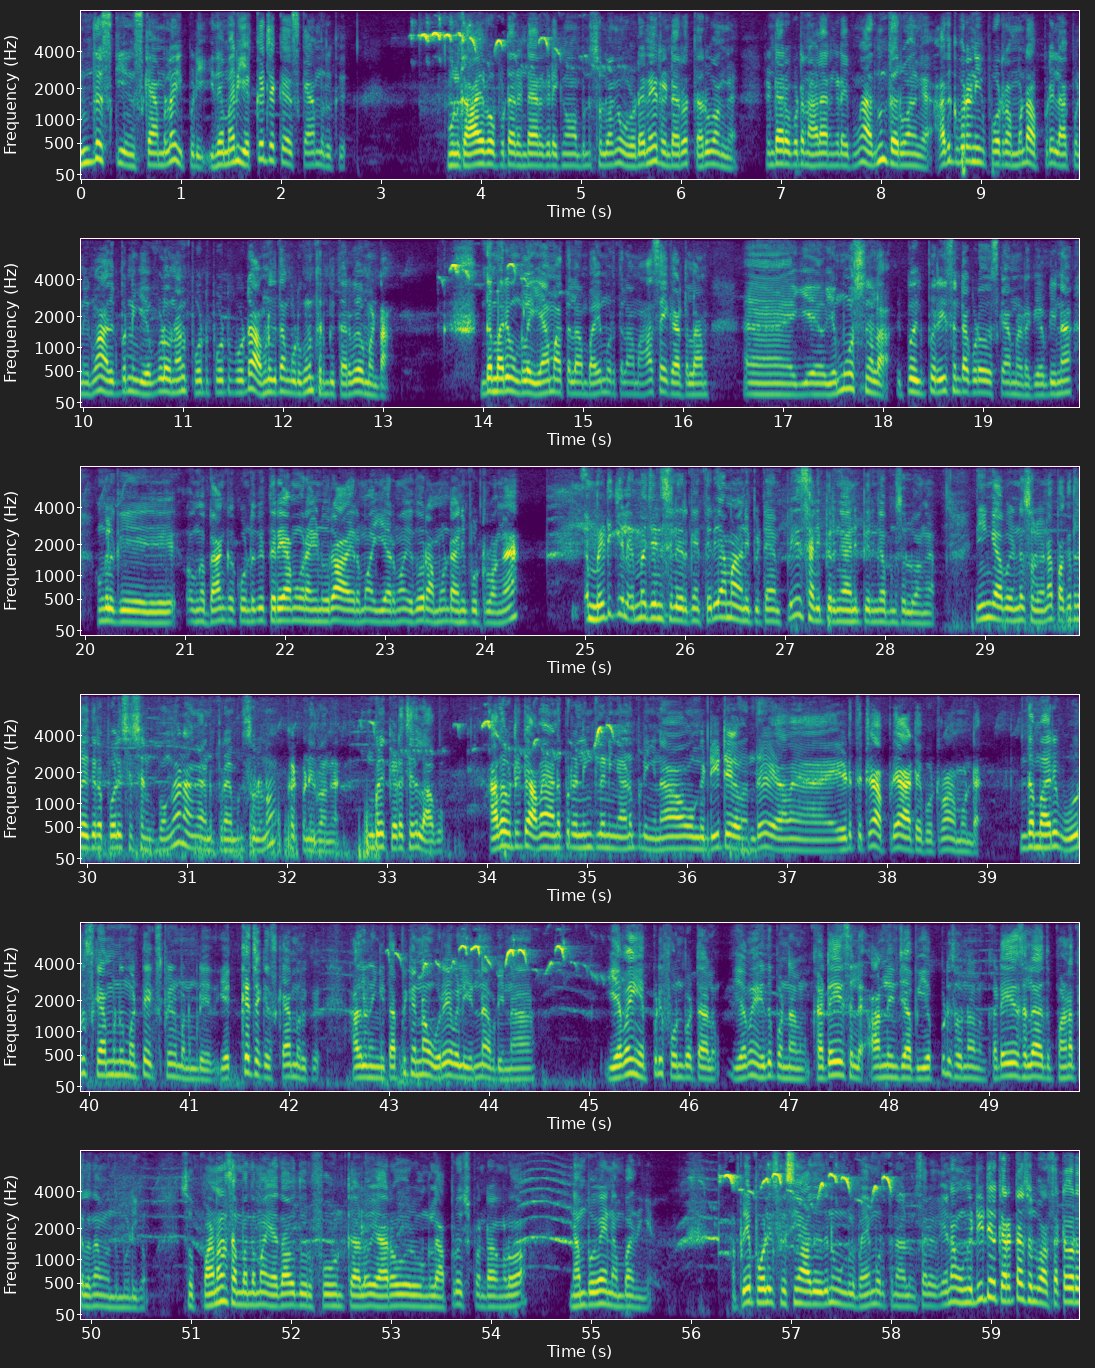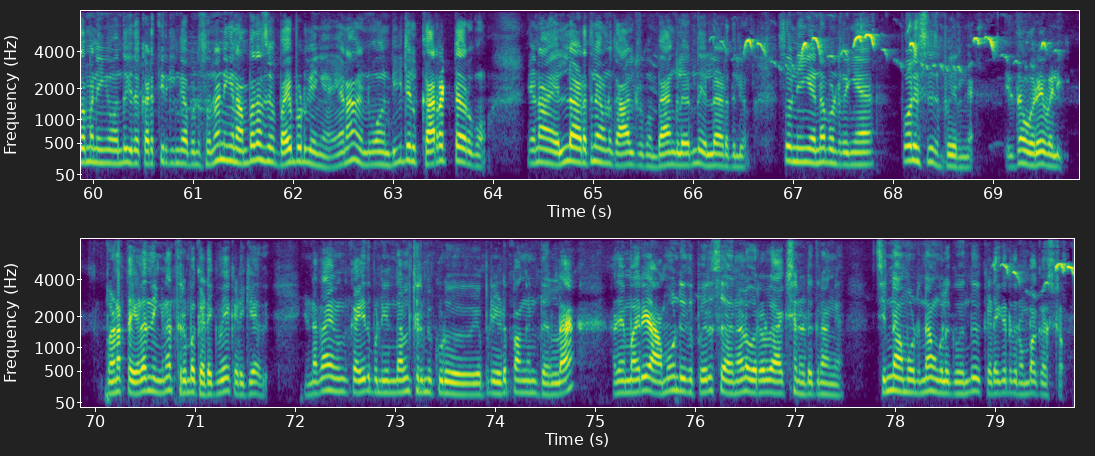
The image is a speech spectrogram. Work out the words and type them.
இந்த ஸ்கீ ஸ்கேமில் இப்படி. இதே மாதிரி எக்கச்சக்க ஸ்கேம் இருக்குது உங்களுக்கு ஆயிரரூபா போட்டால் ரெண்டாயிரம் கிடைக்கும் அப்படின்னு சொல்லுவாங்க. உடனே ரெண்டாயிரரூபா தருவாங்க. ரெண்டாயிரம் போட்டால் நாலாயிரம் கிடைக்கும்? அதுவும் தருவாங்க. அதுக்கப்புறம் நீங்கள் போடுற அமௌண்ட் அப்படியே லாக் பண்ணிடுவோம். அதுக்கப்புறம் நீங்கள் எவ்வளோ நாள் போட்டு போட்டு போட்டு அவனுக்கு தான் கொடுக்கணும் திரும்பி தரவே மாட்டான். இந்த மாதிரி உங்களை ஏமாற்றலாம் பயமுறுத்தலாம் ஆசை காட்டலாம் எமோஷ்னலாக இப்போ இப்போ ரீசெண்டாக கூட ஒரு ஸ்கேம் நடக்குது எப்படின்னா உங்களுக்கு உங்கள் பேங்க் அக்கௌண்ட்டுக்கு தெரியாமல் ஒரு ஐநூறுரூவா ஆயிரமோ ஐயாயிரமோ ஏதோ ஒரு அமௌண்ட் அனுப்பி விட்ருவாங்க மெடிக்கல் எமர்ஜென்சியில் இருக்கேன் தெரியாமல் அனுப்பிட்டேன் ப்ளீஸ் அனுப்பிடுங்க அனுப்பிடுங்க அப்படின்னு சொல்லுவாங்க. நீங்கள் அப்போ என்ன சொல்லுவேன்னா பக்கத்தில் இருக்கிற போலீஸ் ஸ்டேஷனுக்கு போங்க நாங்கள் அனுப்புகிறேன் அப்படின்னு சொல்லணும் கட் பண்ணிடுவாங்க. உங்களுக்கு கிடைச்சது லாபம். அதை விட்டுட்டு அவன் அனுப்புகிற லிங்க்கில் நீங்கள் அனுப்புனீங்கன்னா உங்கள் டீட்டெயில் வந்து அவன் எடுத்துகிட்டு அப்படியே ஆட்டை போட்டுருவான் அமௌண்ட்டை இந்த மாதிரி ஒரு ஸ்கேம்னு மட்டும் எக்ஸ்பிளைன் பண்ண முடியாது. எக்கச்சக்க ஸ்கேம் இருக்குது அதில் நீங்கள் தப்பிக்கணும்னா ஒரே வழி என்ன அப்படின்னா எவன் எப்படி ஃபோன் போட்டாலும் எவன் எது பண்ணாலும் கடைசியில் ஆன்லைன் ஜாப் எப்படி சொன்னாலும் கடைசியில் அது பணத்தில் தான் வந்து முடியும் ஸோ பணம் சம்மந்தமாக ஏதாவது ஒரு ஃபோன் காலோ யாரோ ஒரு உங்களை அப்ரோச் பண்ணுறாங்களோ நம்பவே நம்பாதீங்க. அப்படியே போலீஸ் விஷயம் அது இதுன்னு உங்களுக்கு பயமுறுத்தினாலும் சார். ஏன்னா உங்கள் டீட்டெயில் கரெக்டாக சொல்லுவான் சட்டவிரோதமாக நீங்கள் வந்து இதை கடத்திருக்கீங்க அப்படின்னு சொன்னால் நீங்கள் நம்ம தான் பயப்படுவீங்க. ஏன்னா உங்கள் டீட்டெயில் கரெக்டாக இருக்கும். ஏன்னா எல்லா இடத்துலையும் அவனுக்கு ஆள் இருக்கும். பேங்க்லேருந்து எல்லா இடத்துலையும். ஸோ நீங்கள் என்ன பண்ணுறீங்க போலீஸ் ஸ்டேஷன் போயிருங்க. இதுதான் ஒரே வழி. பணத்தை இழந்தீங்கன்னா திரும்ப கிடைக்கவே கிடைக்காது. என்ன தான் இவங்க கைது பண்ணியிருந்தாலும் திரும்பி கொடு எப்படி எடுப்பாங்கன்னு தெரில அதே மாதிரி அமௌண்ட் இது பெருசு அதனால் ஓரளவு ஆக்ஷன் எடுக்கிறாங்க. சின்ன அமௌண்ட்னா உங்களுக்கு வந்து கிடைக்கிறது ரொம்ப கஷ்டம்.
